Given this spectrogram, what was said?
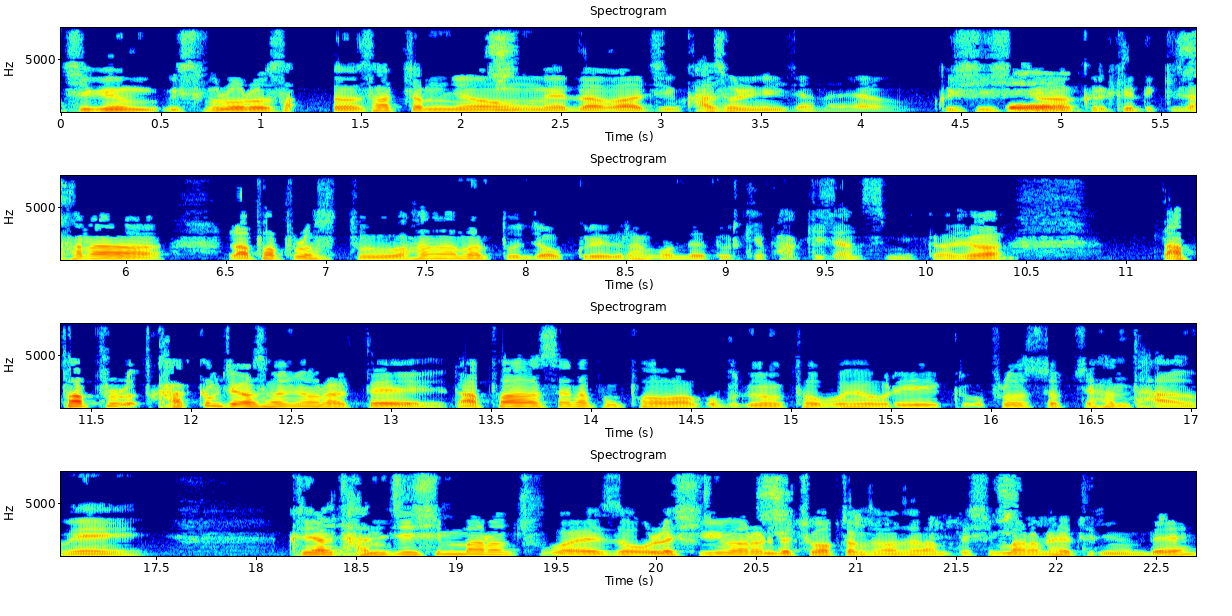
지금 익스플로러 4.0에다가 지금 가솔린이잖아요. 그 CC가 네. 그렇게 느끼죠. 하나 라파 플러스 2 하나만 또 이제 업그레이드를 한 건데도 그렇게 바뀌지 않습니까? 제가 라파 플러 가끔 제가 설명을 할 때 라파 세나 풍 파워하고 무등력 터보 헤어리 그리고 플러스 접지 한 다음에 그냥 네. 단지 10만 원 추가해서 원래 12만 원인데 조합 장사한 사람한테 10만 원 해드리는데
